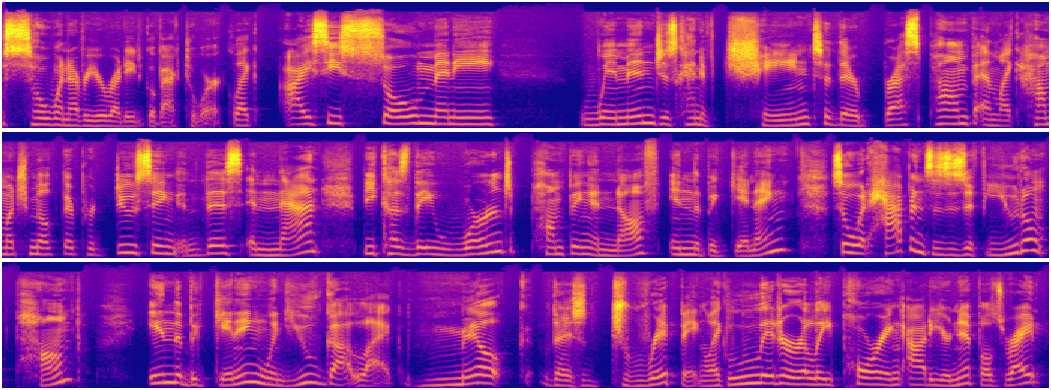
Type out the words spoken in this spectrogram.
So whenever you're ready to go back to work, like I see so many women just kind of chained to their breast pump and like how much milk they're producing and this and that because they weren't pumping enough in the beginning. So what happens is, is if you don't pump, in the beginning when you've got like milk that's dripping, like literally pouring out of your nipples, right?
